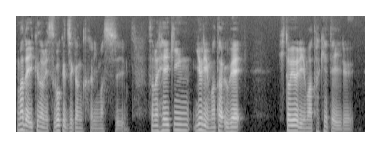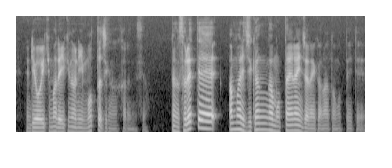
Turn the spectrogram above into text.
まで行くのにすごく時間かかりますしその平均よりまた上人よりまたけている領域まで行くのにもっと時間がかかるんですよ。なんかそれってあんまり時間がもったいないんじゃないかなと思っていて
